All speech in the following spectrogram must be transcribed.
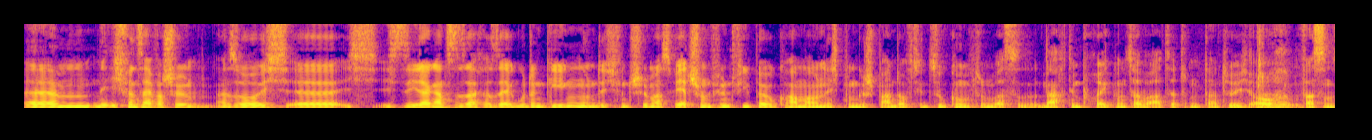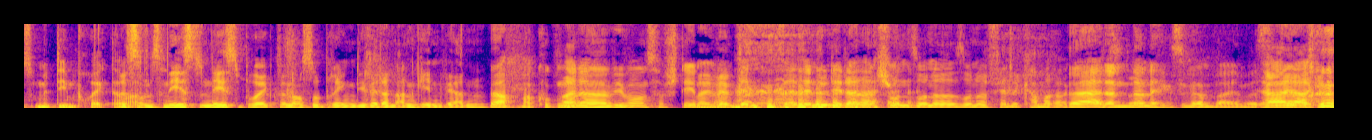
Ähm, nee, ich finde es einfach schön. Also ich, äh, ich, ich sehe der ganzen Sache sehr gut entgegen und ich finde schön, was wir jetzt schon für ein Feedback bekommen haben und ich bin gespannt auf die Zukunft und was nach dem Projekt uns erwartet und natürlich auch, was uns mit dem Projekt erwartet. Was uns nächste, nächste Projekte noch so bringen, die wir dann angehen werden. Ja, mal gucken, dann, wie wir uns verstehen. Weil, ne? wenn, wenn, wenn, du dir dann halt schon so eine, so eine fette Kamera kaufst. Ja, dann, dann, dann hängst du mir am Bein. Ja, ja, genau.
